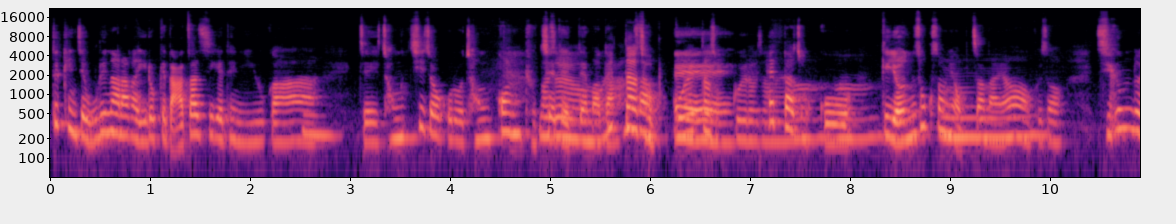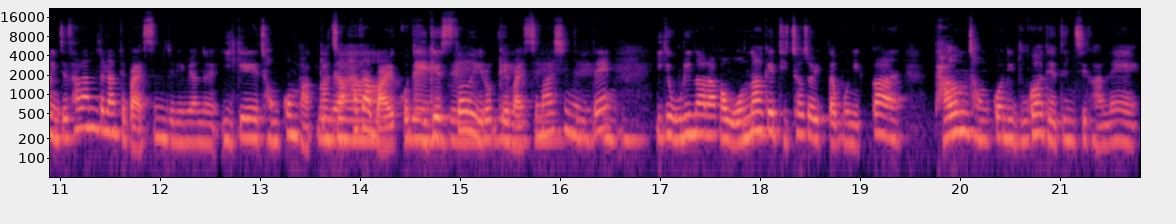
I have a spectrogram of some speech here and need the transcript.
특히 이제 우리나라가 이렇게 낮아지게 된 이유가 음, 이제 정치적으로 정권 교체될 맞아요. 때마다 뭐 했다 항상 접고 예, 했다 접고 이러잖아요. 했다 접고 아. 이게 연속성이 음. 없잖아요. 그래서 지금도 이제 사람들한테 말씀드리면은 이게 정권 바뀌면 맞아요. 하다 말고 네, 되겠어 네, 이렇게 네, 말씀하시는데 네, 네. 음, 음. 이게 우리나라가 워낙에 뒤처져 있다 보니까 다음 정권이 누가 되든지 간에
